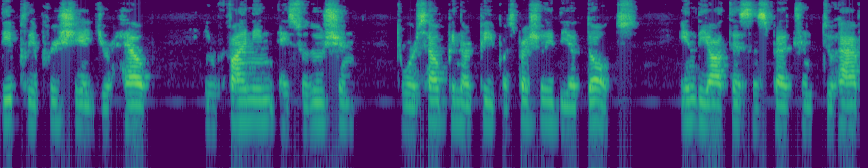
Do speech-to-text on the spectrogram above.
deeply appreciate your help in finding a solution towards helping our people, especially the adults in the autism spectrum, to have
